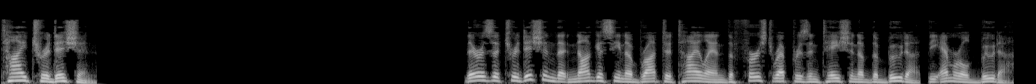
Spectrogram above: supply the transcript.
Thai tradition There is a tradition that Nagasena brought to Thailand the first representation of the Buddha, the Emerald Buddha.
